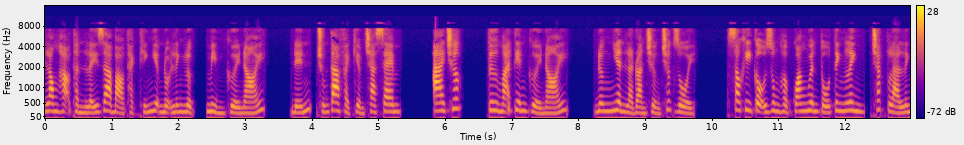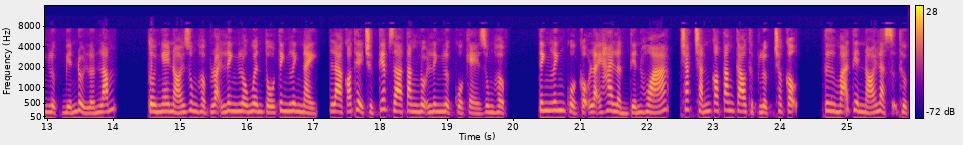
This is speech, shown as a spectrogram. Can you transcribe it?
Long Hạo Thần lấy ra bảo thạch thí nghiệm nội linh lực, mỉm cười nói. Đến, chúng ta phải kiểm tra xem. Ai trước? Tư Mã Tiên cười nói. Đương nhiên là đoàn trưởng trước rồi. Sau khi cậu dung hợp quang nguyên tố tinh linh, chắc là linh lực biến đổi lớn lắm. Tôi nghe nói dung hợp loại linh lô nguyên tố tinh linh này, là có thể trực tiếp gia tăng nội linh lực của kẻ dung hợp. Tinh linh của cậu lại hai lần tiến hóa, chắc chắn có tăng cao thực lực cho cậu. Tư Mã Tiên nói là sự thực.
